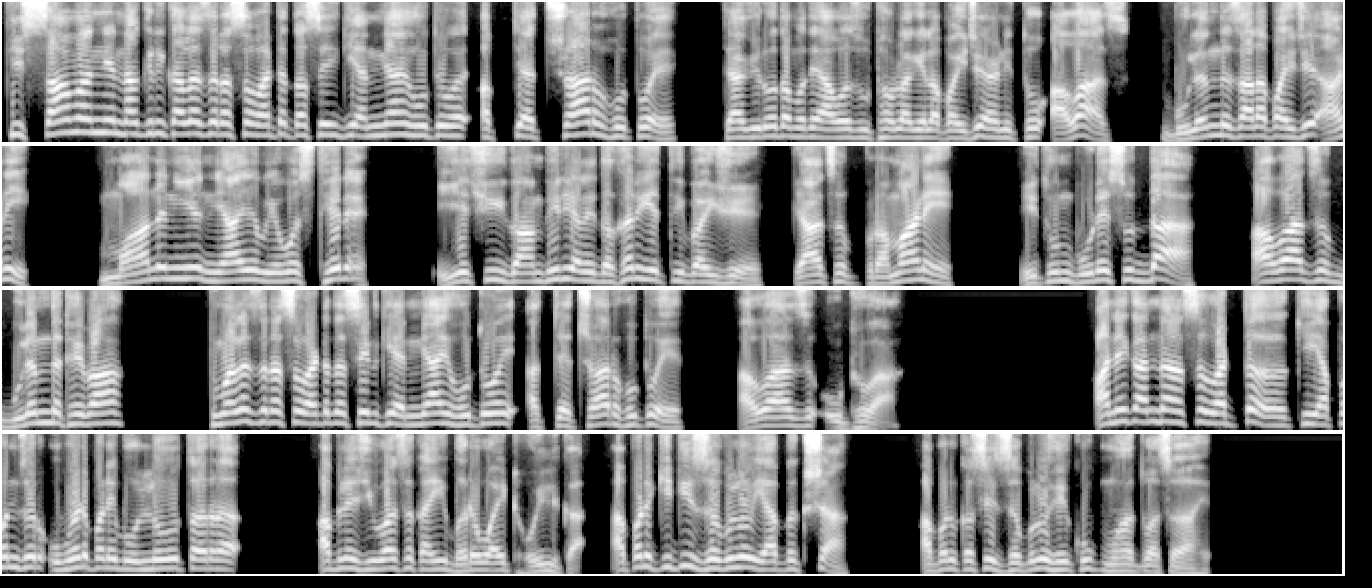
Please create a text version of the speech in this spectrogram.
की सामान्य नागरिकाला जर असं वाटत असेल की अन्याय होतोय अत्याचार होतोय त्या विरोधामध्ये आवाज उठवला गेला पाहिजे आणि तो आवाज बुलंद झाला पाहिजे आणि माननीय न्याय व्यवस्थेने याची गांभीर्याने दखल घेतली पाहिजे. त्याचप्रमाणे इथून पुढे सुद्धा आवाज बुलंद ठेवा. तुम्हाला जर असं वाटत असेल की अन्याय होतोय अत्याचार होतोय आवाज उठवा. अनेकांना असं वाटतं की आपण जर उघडपणे बोललो तर आपल्या जीवाचं काही बरं वाईट होईल का? आपण किती जगलो यापेक्षा आपण कसे जगलो हे खूप महत्वाचं आहे.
